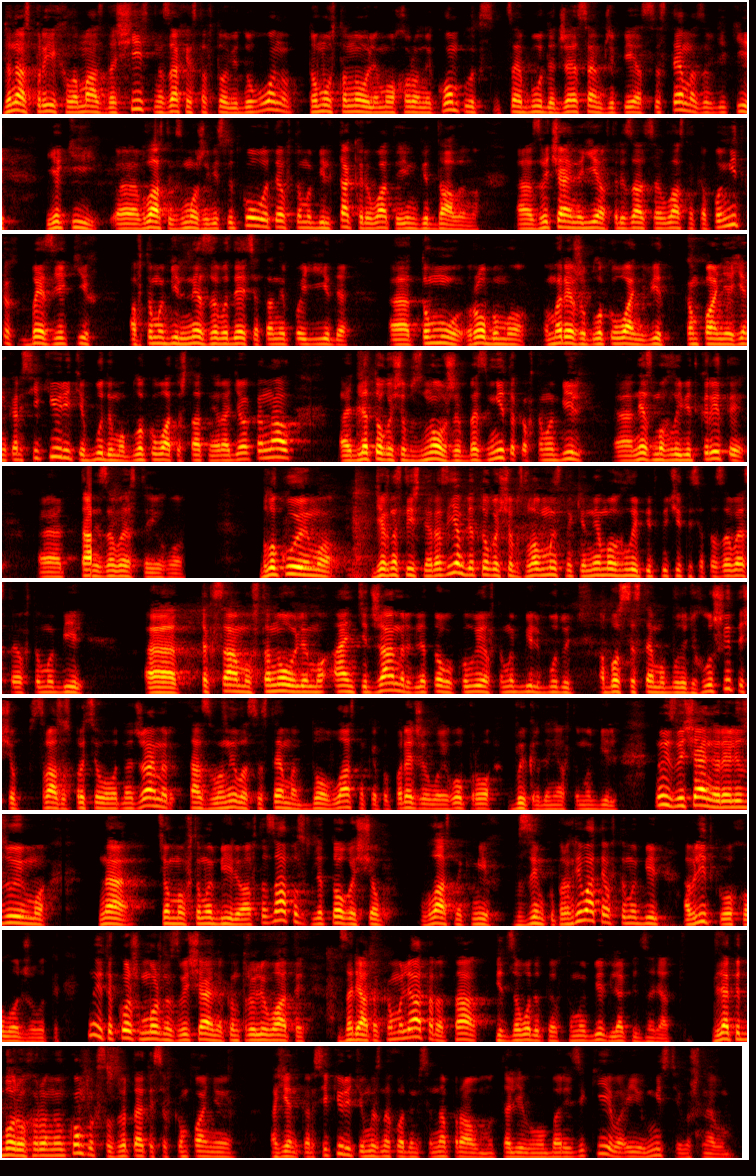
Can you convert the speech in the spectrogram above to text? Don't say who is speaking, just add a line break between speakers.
До нас приїхала Mazda 6 на захист авто від угону, тому встановлюємо охоронний комплекс. Це буде GSM GPS-система, завдяки якій е, власник зможе відслідковувати автомобіль та керувати їм віддалено. Е, Звичайно, є авторизація власника по мітках, без яких автомобіль не заведеться та не поїде. Е, Тому робимо мережу блокувань від компанії Gencar Security. Будемо блокувати штатний радіоканал для того, щоб знов же без міток автомобіль не змогли відкрити та не завести його. Блокуємо діагностичний роз'єм для того, щоб зловмисники не могли підключитися та завести автомобіль. Е, Так само встановлюємо антиджамер для того, коли автомобіль будуть або систему будуть глушити, щоб зразу спрацьовував на джамер та дзвонила система до власника і попереджувала його про викрадення автомобіля. Ну і звичайно реалізуємо на цьому автомобілю автозапуск для того, щоб власник міг взимку прогрівати автомобіль, а влітку охолоджувати. Ну і також можна, звичайно, контролювати заряд акумулятора та підзаводити автомобіль для підзарядки. Для підбору охоронного комплексу звертайтеся в компанію Агент Car Security. Ми знаходимося на правому та лівому березі Києва і в місті Вишневому.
